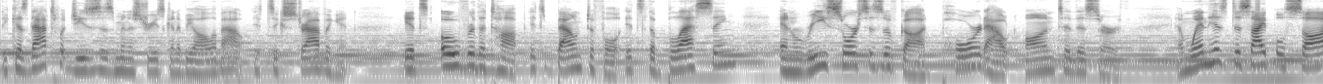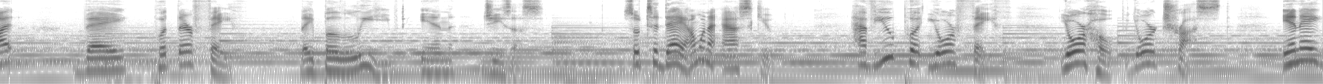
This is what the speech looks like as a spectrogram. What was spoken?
Because that's what Jesus' ministry is going to be all about. It's extravagant, it's over the top, it's bountiful, it's the blessing and resources of God poured out onto this earth. And when his disciples saw it, they put their faith, they believed in Jesus. So today, I want to ask you have you put your faith, your hope, your trust in a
